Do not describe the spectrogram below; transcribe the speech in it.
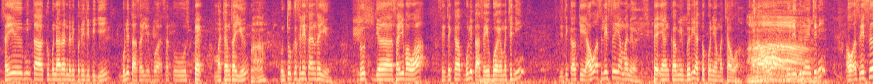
saya minta kebenaran daripada JPJ, boleh tak saya buat satu spek macam saya ah. untuk keselesaan saya. So dia saya bawa, saya cakap boleh tak saya buat yang macam ni? Dia cakap okey, awak selesa yang mana? Spek yang kami beri ataupun yang macam awak. Ah. Kalau awak boleh guna macam ni, awak selesa,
